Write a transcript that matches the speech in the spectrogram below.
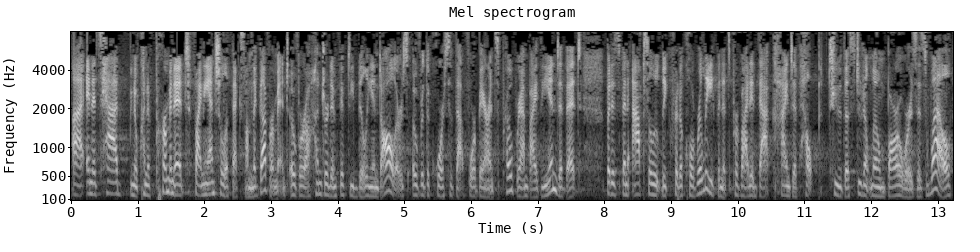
Uh, and it's had, you know, kind of permanent financial effects on the government, over $150 billion over the course of that forbearance program by the end of it. But it's been absolutely critical relief and it's provided that kind of help to the student loan borrowers as well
